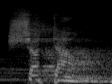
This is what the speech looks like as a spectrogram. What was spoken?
Shut down.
